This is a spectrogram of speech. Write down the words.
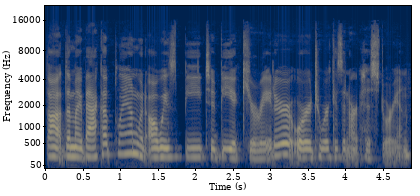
thought that my backup plan would always be to be a curator or to work as an art historian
